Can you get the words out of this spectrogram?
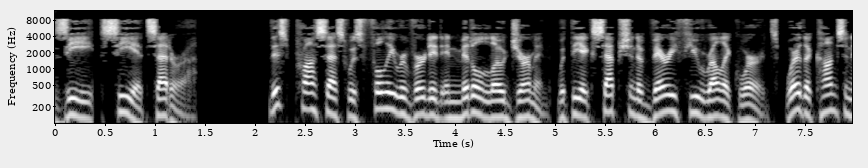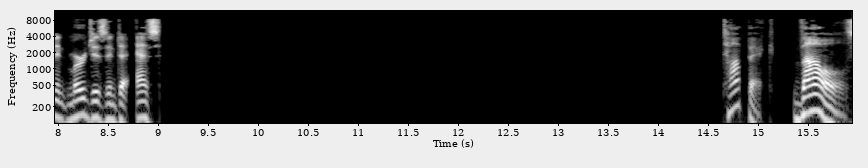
z, c etc. This process was fully reverted in Middle Low German, with the exception of very few relic words, where the consonant merges into s. Vowels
